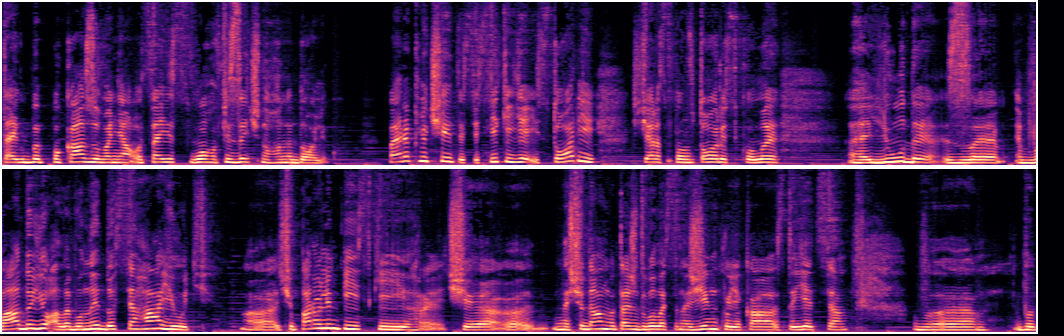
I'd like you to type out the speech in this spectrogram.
так якби, показування оцеї свого фізичного недоліку. Переключитися, скільки є історій, ще раз повторюсь, коли люди з вадою, але вони досягають. е, Чи Паралімпійські ігри, чи е, нещодавно теж дивилася на жінку, яка, здається, в, в,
